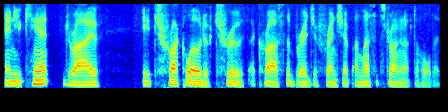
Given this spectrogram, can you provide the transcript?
and you can't drive a truckload of truth across the bridge of friendship unless it's strong enough to hold it.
